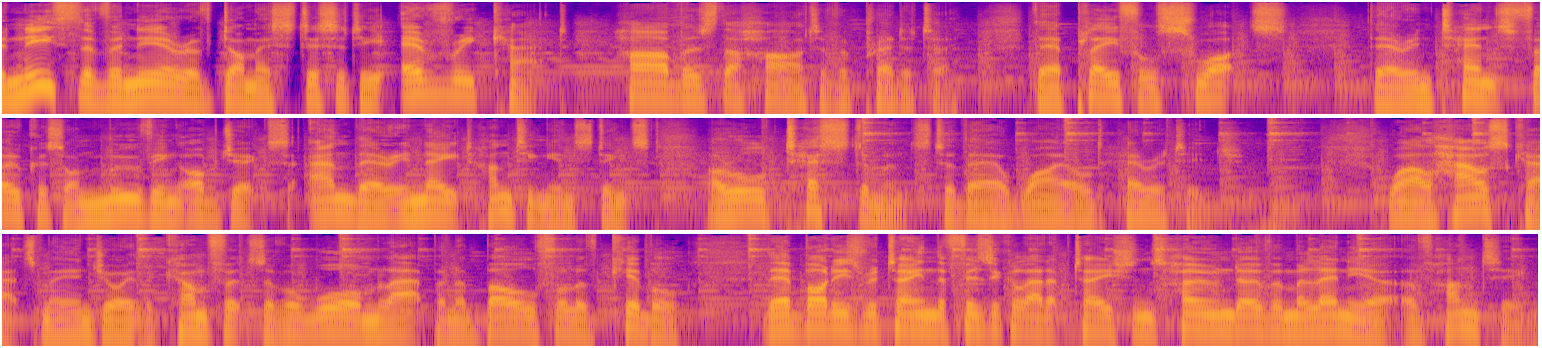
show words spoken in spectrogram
Beneath the veneer of domesticity, every cat harbours the heart of a predator. Their playful swats, their intense focus on moving objects and their innate hunting instincts are all testaments to their wild heritage. While house cats may enjoy the comforts of a warm lap and a bowl full of kibble, their bodies retain the physical adaptations honed over millennia of hunting.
